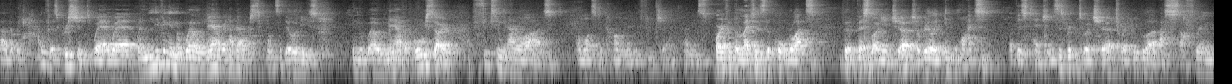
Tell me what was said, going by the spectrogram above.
uh, that we have as Christians where we're, we're living in the world now, we have our responsibilities in the world now, but also fixing our eyes on what's to come in the future. And both of the letters that Paul writes to the Thessalonian church are really in light of this tension. This is written to a church where people are, are suffering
